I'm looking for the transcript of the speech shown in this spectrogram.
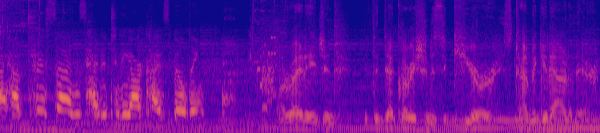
I have two sons headed to the archives building. All right, Agent. If the declaration is secure, it's time to get out of there.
